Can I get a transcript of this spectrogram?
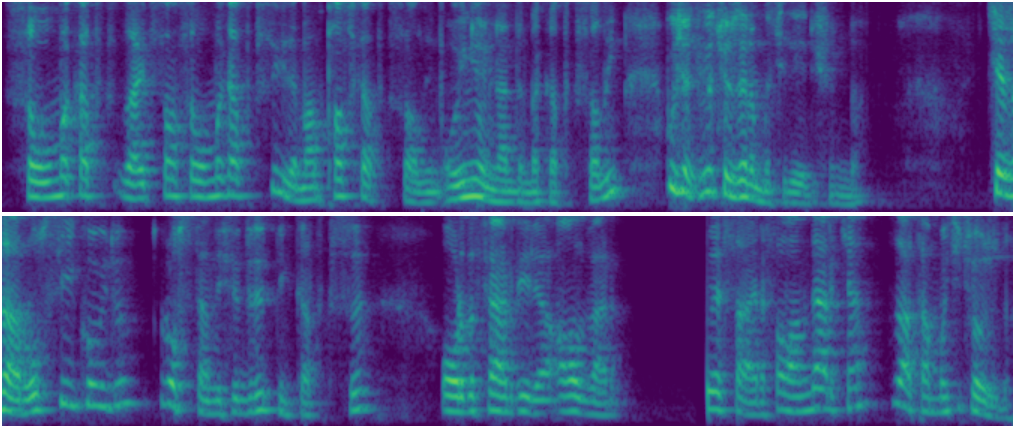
savunma katkısı, Zayt'tan savunma katkısı değil de ben pas katkısı alayım. Oyun yönlendirme katkısı alayım. Bu şekilde çözerim maçı diye düşündü. Keza Rossi'yi koydu. Rossi'den de işte dribbling katkısı. Orada Ferdi ile Alver vesaire falan derken zaten maçı çözdü.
